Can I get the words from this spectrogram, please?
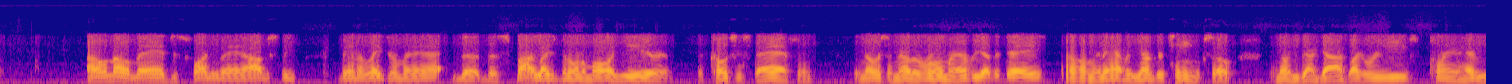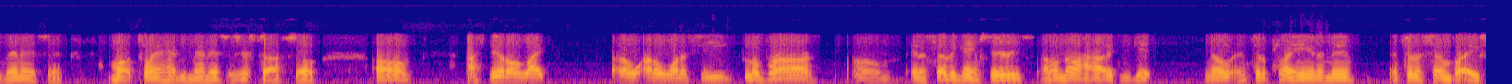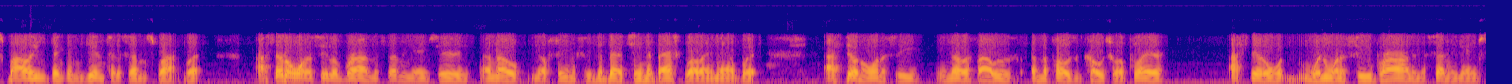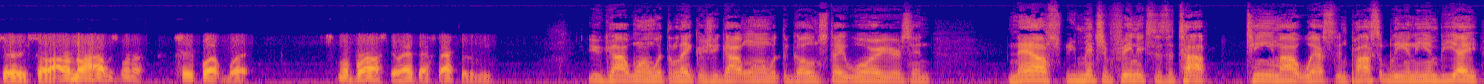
I don't know, man. It's just funny, man. Obviously, being a Laker, man, the the spotlight's been on them all year, and the coaching staff, and you know it's another rumor every other day. Um, and they have a younger team, so you know you got guys like Reaves playing heavy minutes and Monk playing heavy minutes. It's just tough. So. Um, I still don't like. I don't. I don't want to see LeBron um, in a seven game series. I don't know how they can get, you know, into the play-in and then into the seventh or eighth spot. I don't even think they can get into the seventh spot. But I still don't want to see LeBron in a seven game series. I know, you know, Phoenix is the best team in basketball right now, but I still don't want to see, you know, if I was an opposing coach or a player, I still don't, wouldn't want to see Bron in a seven game series. So I don't know how it's going to shape up, but LeBron still has that factor to me. You got one with the Lakers, you got one with the Golden State Warriors, and now you mentioned Phoenix is the top team out west and possibly in the NBA.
